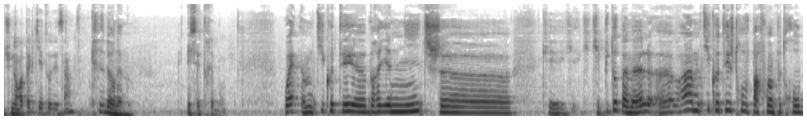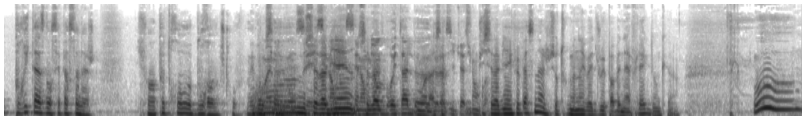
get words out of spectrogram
Tu nous rappelles qui est au dessin? Chris Burnham. Et c'est très bon. Ouais, un petit côté euh, Brian Nietzsche euh, qui, est, qui, qui est plutôt pas mal. Euh, ah, un petit côté, je trouve parfois un peu trop brutasse dans ses personnages. Ils sont un peu trop bourrins, je trouve. Mais bon, Ouais, ça, mais ça va bien, C'est ça l'ambiance va- brutale de, Voilà, de ça- la situation. Puis quoi. ça va bien avec le personnage, surtout que maintenant il va être joué par Ben Affleck, donc. euh. Ouh.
